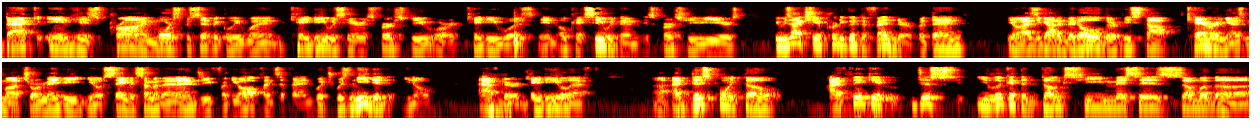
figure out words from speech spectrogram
back in his prime, more specifically when KD was here, his first few, or KD was in OKC with him, his first few years, he was actually a pretty good defender, but then you know, as he got a bit older, he stopped caring as much, or maybe you know, saving some of that energy for the offensive end, which was needed. You know, after mm-hmm. KD left. Uh, at this point, though, I think it just you look at the dunks he misses, some of the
